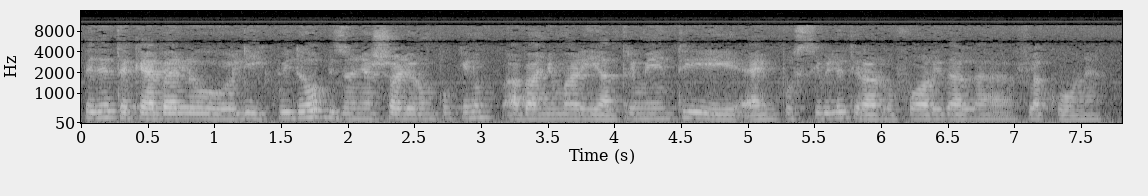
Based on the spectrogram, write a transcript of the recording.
Vedete che è bello liquido, bisogna sciogliere un pochino a bagnomaria, altrimenti è impossibile tirarlo fuori dal flacone.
